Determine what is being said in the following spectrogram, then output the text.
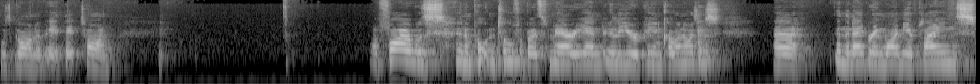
was gone at, at that time. Fire was an important tool for both Maori and early European colonisers. Uh, in the neighbouring Waimea Plains,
